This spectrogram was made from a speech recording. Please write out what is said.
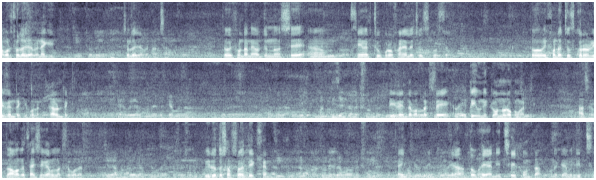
আবার চলে যাবে নাকি? চলে যাবেন আচ্ছা। তো ওই ফোনটা নেওয়ার জন্য আসছে CMF two pro finally choose করছে। তো ওই ফোনটা চুজ করার রিজনটা কি বলেন? কারণটা কি? ক্যামেরা ডিজাইনটা অনেক সুন্দর। ডিজাইনটা ভালো লাগছে। এটা ইউনিক অন্যরকম আর কি। আচ্ছা তো কাছে এসে কেমন লাগছে বলেন? ভিডিও তো সবসময় দেখছেন। অনেক থ্যাংক ইউ থ্যাংক ইউ ভাইয়া। তো ভাইয়া নিচ্ছে এই ফোনটা ওনাকে আমি দিচ্ছি।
